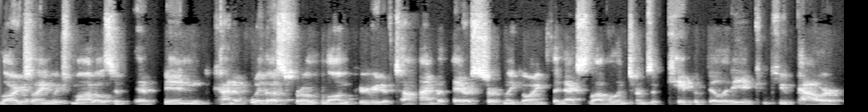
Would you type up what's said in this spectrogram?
large language models have, have, been kind of with us for a long period of time, but they are certainly going to the next level in terms of capability and compute power.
